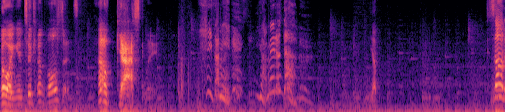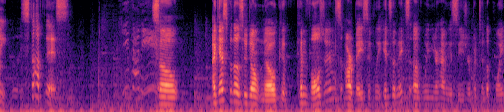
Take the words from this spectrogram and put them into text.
going into convulsions. How ghastly. 刻みやめるんだ Yep. Kizami, stop this. So, I guess for those who don't know, convulsions are basically it's a mix of when you're having a seizure, but to the point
